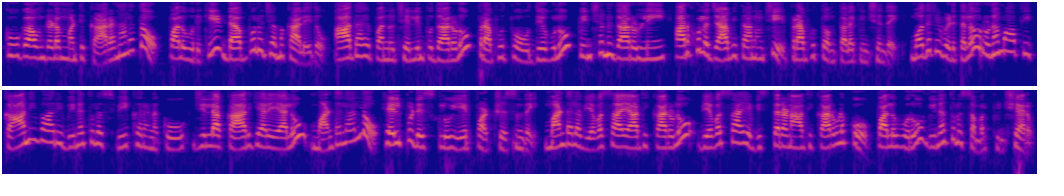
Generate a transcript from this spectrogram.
ఎక్కువగా ఉండడం వంటి కారణాలతో పలువురికి డబ్బులు జమ కాలేదు. ఆదాయ పన్ను చెల్లింపుదారు చెల్లింపుదారుడు ప్రభుత్వ ఉద్యోగులు పింఛనుదారుల్ని అర్హుల జాబితా నుంచి ప్రభుత్వం తొలగించింది. మొదటి విడతలో రుణమాఫీ కాని వారి వినతుల స్వీకరణకు జిల్లా కార్యాలయాలు మండలాల్లో హెల్ప్ డెస్క్లు ఏర్పాటు చేసింది. మండల వ్యవసాయాధికారులు వ్యవసాయ విస్తరణాధికారులకు పలువురు వినతులు సమర్పించారు.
